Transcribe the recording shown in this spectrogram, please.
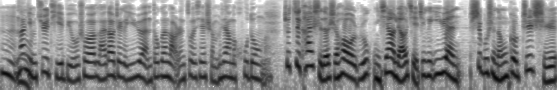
嗯，那你们具体比如说来到这个医院，都跟老人做一些什么样的互动呢？就最开始的时候，如你先要了解这个医院是不是能够支持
